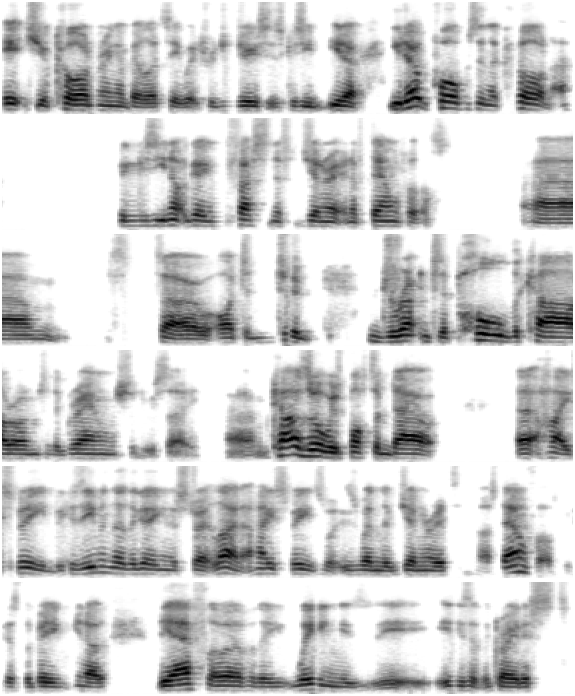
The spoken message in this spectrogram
it's your cornering ability which reduces because you you know you don't porpoise in the corner because you're not going fast enough to generate enough downforce. Um, so or to to to pull the car onto the ground, should we say? Um, cars are always bottomed out at high speed because even though they're going in a straight line at high speeds is when they've generated the most downforce because they're being you know the airflow over the wing is is at the greatest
